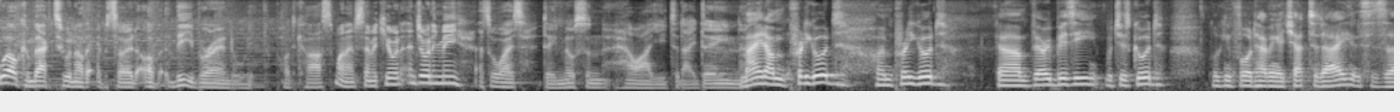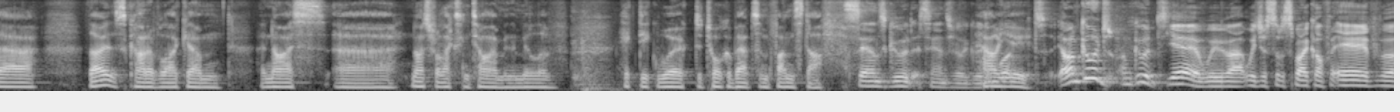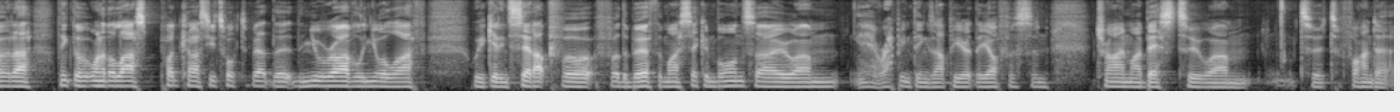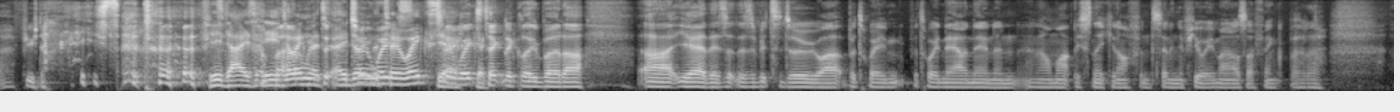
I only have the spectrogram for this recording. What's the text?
Welcome back to another episode of the Brand With podcast. My name's Sam McEwen, and joining me, as always, Dean Milson. How are you today, Dean? Mate, I'm pretty good. I'm pretty good. Um, very busy, which is good. Looking forward to having a chat today. This is, uh, though, it's kind of like um, a nice, uh, nice, relaxing time in the middle of hectic work to talk about some fun stuff. Sounds good. It sounds really good. How And are you? I'm good. I'm good. Yeah, we uh, we just sort of spoke off air, but uh, I think the, one of the last podcasts you talked about the, the new arrival in your life. We're getting set up for, for the birth of my second born, so um, yeah, wrapping things up here at the office and trying my best to um, to, to find a, few days. A few days. Are you doing the, are you doing the two weeks? Two weeks good. technically, but uh, uh, yeah, there's a, there's a bit to do uh, between between now and then, and, and I might be sneaking off and sending a few emails. I think, but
